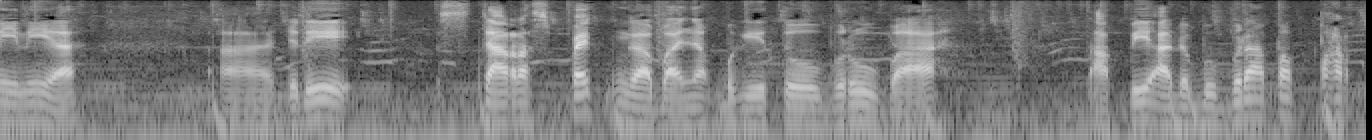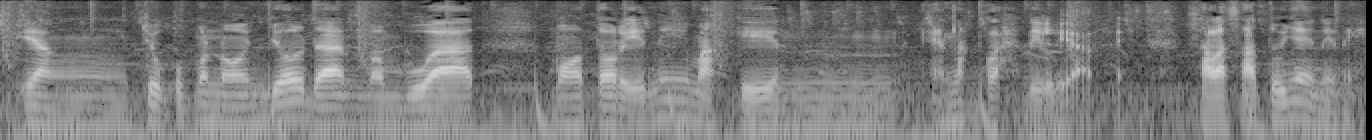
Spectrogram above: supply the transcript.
ini ya. Uh, jadi secara spek nggak banyak begitu berubah, tapi ada beberapa part yang cukup menonjol dan membuat motor ini makin enak lah dilihatnya. Salah satunya ini nih,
